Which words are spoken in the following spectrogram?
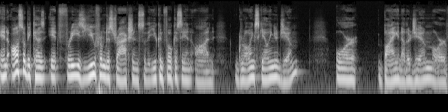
And also because it frees you from distractions so that you can focus in on growing, scaling your gym or buying another gym or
